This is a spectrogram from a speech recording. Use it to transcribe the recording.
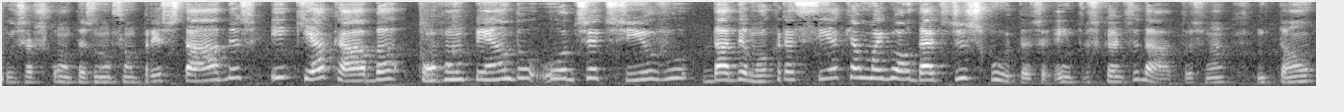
cujas contas não são prestadas e que acaba corrompendo o objetivo da democracia, que é uma igualdade de disputas entre os candidatos, né? Então,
